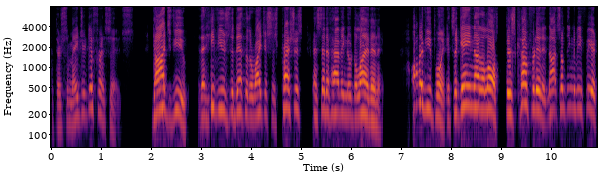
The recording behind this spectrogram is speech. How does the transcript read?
But there's some major differences. God's view that he views the death of the righteous as precious instead of having no delight in it. Our viewpoint, it's a gain, not a loss. There's comfort in it, not something to be feared.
